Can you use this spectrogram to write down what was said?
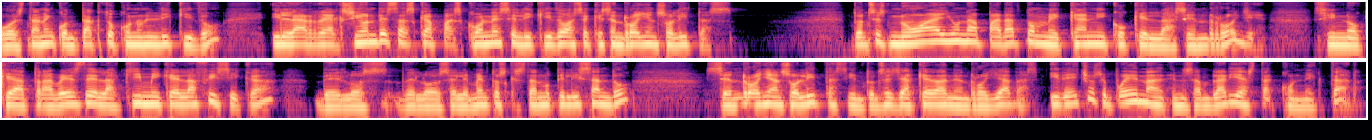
o están en contacto con un líquido y la reacción de esas capas con ese líquido hace que se enrollen solitas. Entonces no hay un aparato mecánico que las enrolle, sino que a través de la química y la física de los, de los elementos que están utilizando, se enrollan solitas y entonces ya quedan enrolladas. Y de hecho se pueden ensamblar y hasta conectar.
